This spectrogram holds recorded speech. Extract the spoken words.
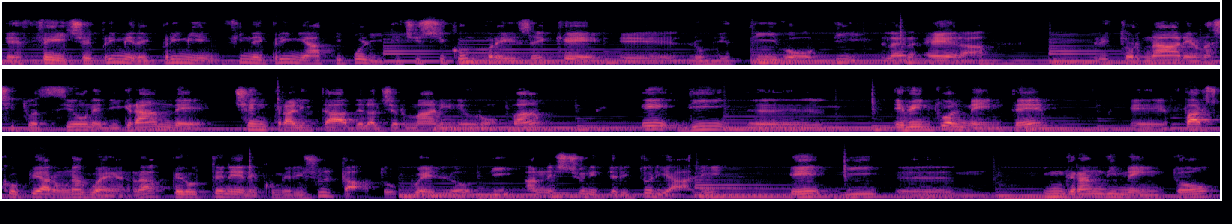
eh, fece dai primi, fin dai primi atti politici si comprese che eh, l'obiettivo di Hitler era ritornare a una situazione di grande centralità della Germania in Europa e di eh, eventualmente eh, far scoppiare una guerra per ottenere come risultato quello di annessioni territoriali e di eh, ingrandimento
